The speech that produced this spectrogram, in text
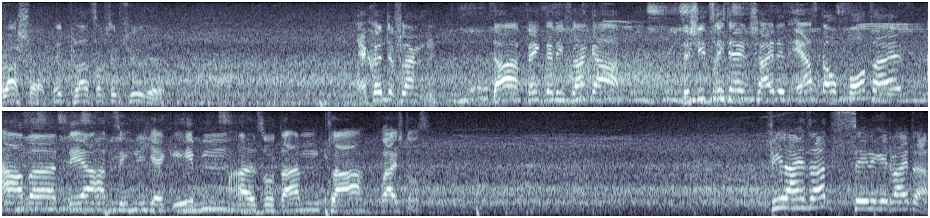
Rushford mit Platz auf dem Flügel. Er könnte flanken. Da fängt er die Flanke ab. Der Schiedsrichter entscheidet erst auf Vorteil, aber der hat sich nicht ergeben. Also dann klar Freistoß. Viel Einsatz, Szene geht weiter.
